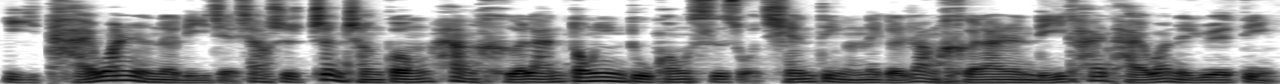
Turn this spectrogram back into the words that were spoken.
以台湾人的理解，像是郑成功和荷兰东印度公司所签订的那个让荷兰人离开台湾的约定，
